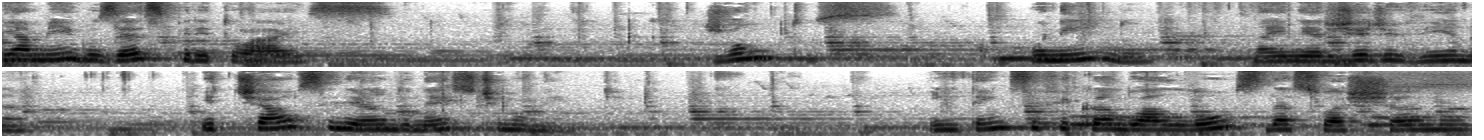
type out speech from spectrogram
e amigos espirituais juntos, unindo na energia divina e te auxiliando neste momento, intensificando a luz da sua chama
